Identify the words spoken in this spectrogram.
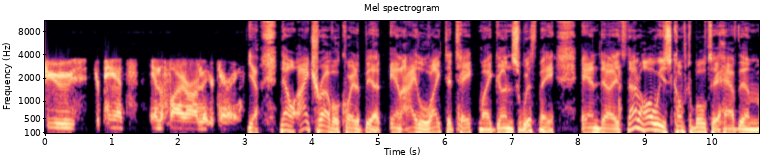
shoes, your pants, and the firearm that you're carrying. Yeah. Now I travel quite a bit and I like to take my guns with me and uh, it's not always comfortable to have them,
